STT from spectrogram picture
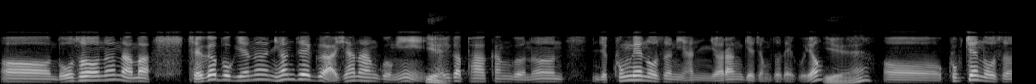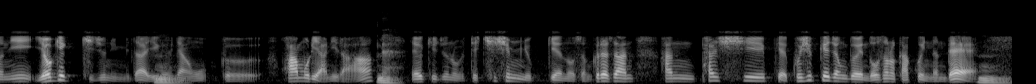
어, 노선은 아마 제가 보기에는 현재 그 아시아나 항공이 예. 저희가 파악한 거는 이제 국내 노선이 한 11개 정도 되고요. 예. 어, 국제 노선이 여객 기준입니다. 이거 음. 그냥 그 화물이 아니라 네. 여객 기준으로 볼 때 76개 노선. 그래서 한 한 80개, 90개 정도의 노선을 갖고 있는데 음.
